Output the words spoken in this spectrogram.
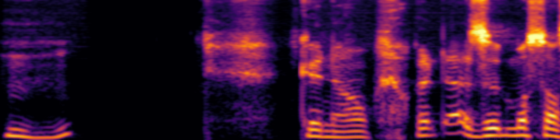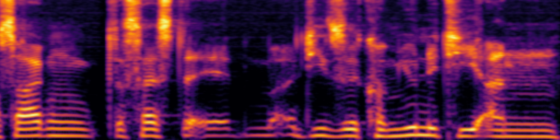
Mhm. Genau. Und also muss noch sagen, das heißt, äh, diese Community an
